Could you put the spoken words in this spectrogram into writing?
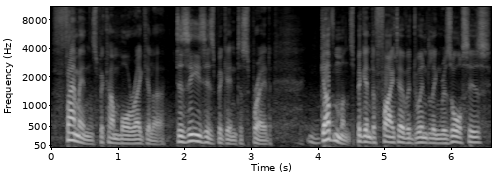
Famines become more regular. Diseases begin to spread. Governments begin to fight over dwindling resources.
